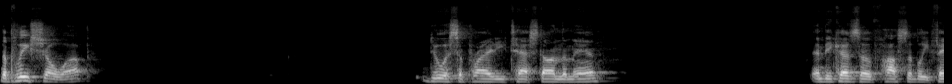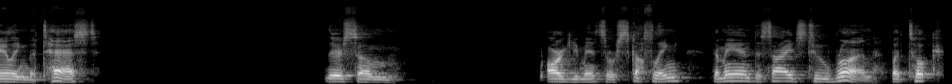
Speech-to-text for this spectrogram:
The police show up, do a sobriety test on the man, and because of possibly failing the test, there's some arguments or scuffling. The man decides to run, but took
